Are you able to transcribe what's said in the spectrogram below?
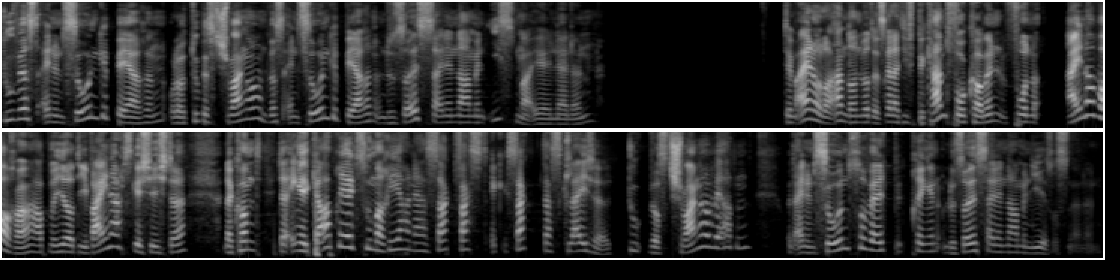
du wirst einen Sohn gebären oder du bist schwanger und wirst einen Sohn gebären und du sollst seinen Namen Ismael nennen. Dem einen oder anderen wird es relativ bekannt vorkommen. Vor einer Woche haben wir hier die Weihnachtsgeschichte. Da kommt der Engel Gabriel zu Maria und er sagt fast exakt das Gleiche. Du wirst schwanger werden und einen Sohn zur Welt bringen und du sollst seinen Namen Jesus nennen.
